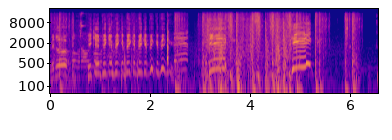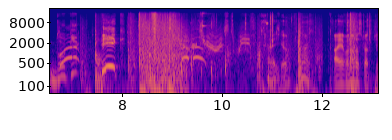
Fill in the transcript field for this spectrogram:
Middle. Lower, Peek in, lower. peek in, peek in, peek in, peek in, peek in, peek in. Dead! Peek! Peek! Blue peak. Peek! There you go. Nice. I have another strategy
